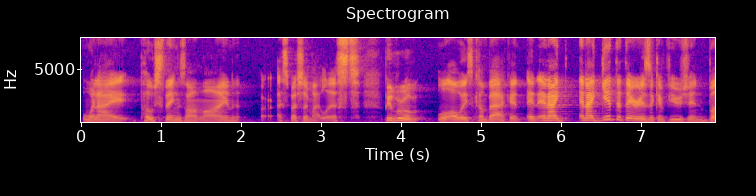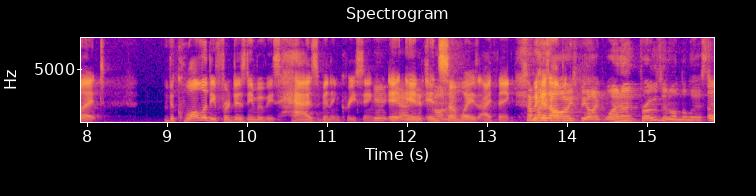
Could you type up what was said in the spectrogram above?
when I post things online, especially my list, people will, will always come back and, and, and I and I get that there is a confusion, but the quality for Disney movies has been increasing It- in yeah, in, in some up. ways. I think Somebody because I'll, always be like, "Why not Frozen on the list?" And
